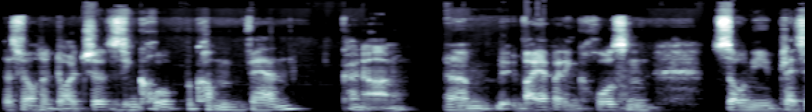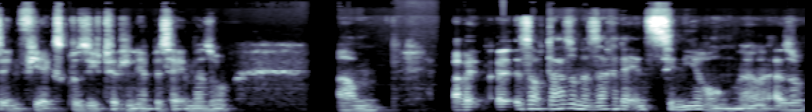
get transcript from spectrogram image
dass wir auch eine deutsche Synchro bekommen werden. Keine Ahnung. Ähm, war ja bei den großen Sony PlayStation 4 Exklusivtiteln ja bisher immer so. Ähm, aber ist auch da so eine Sache der Inszenierung. Ne? Also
